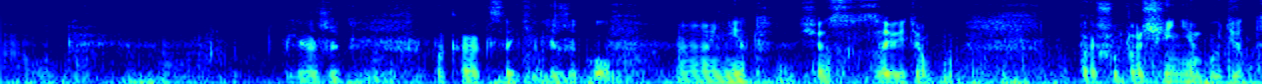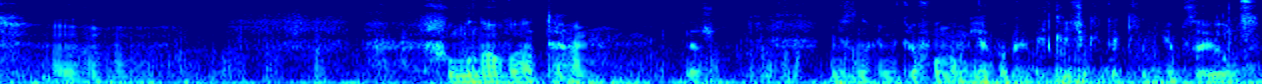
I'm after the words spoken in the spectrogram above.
А вот пляжик. Пока, кстати, лежаков а, нет. Сейчас за ветер, прошу прощения, будет э, шумновато. Даже, не знаю, микрофоном я пока петличкой так и не обзавелся.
